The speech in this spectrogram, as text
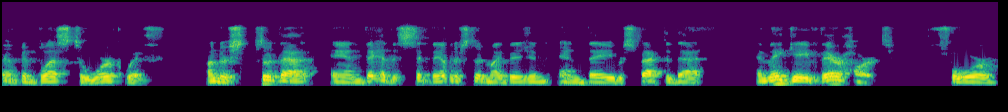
have been blessed to work with understood that and they had this, they understood my vision and they respected that and they gave their heart for,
